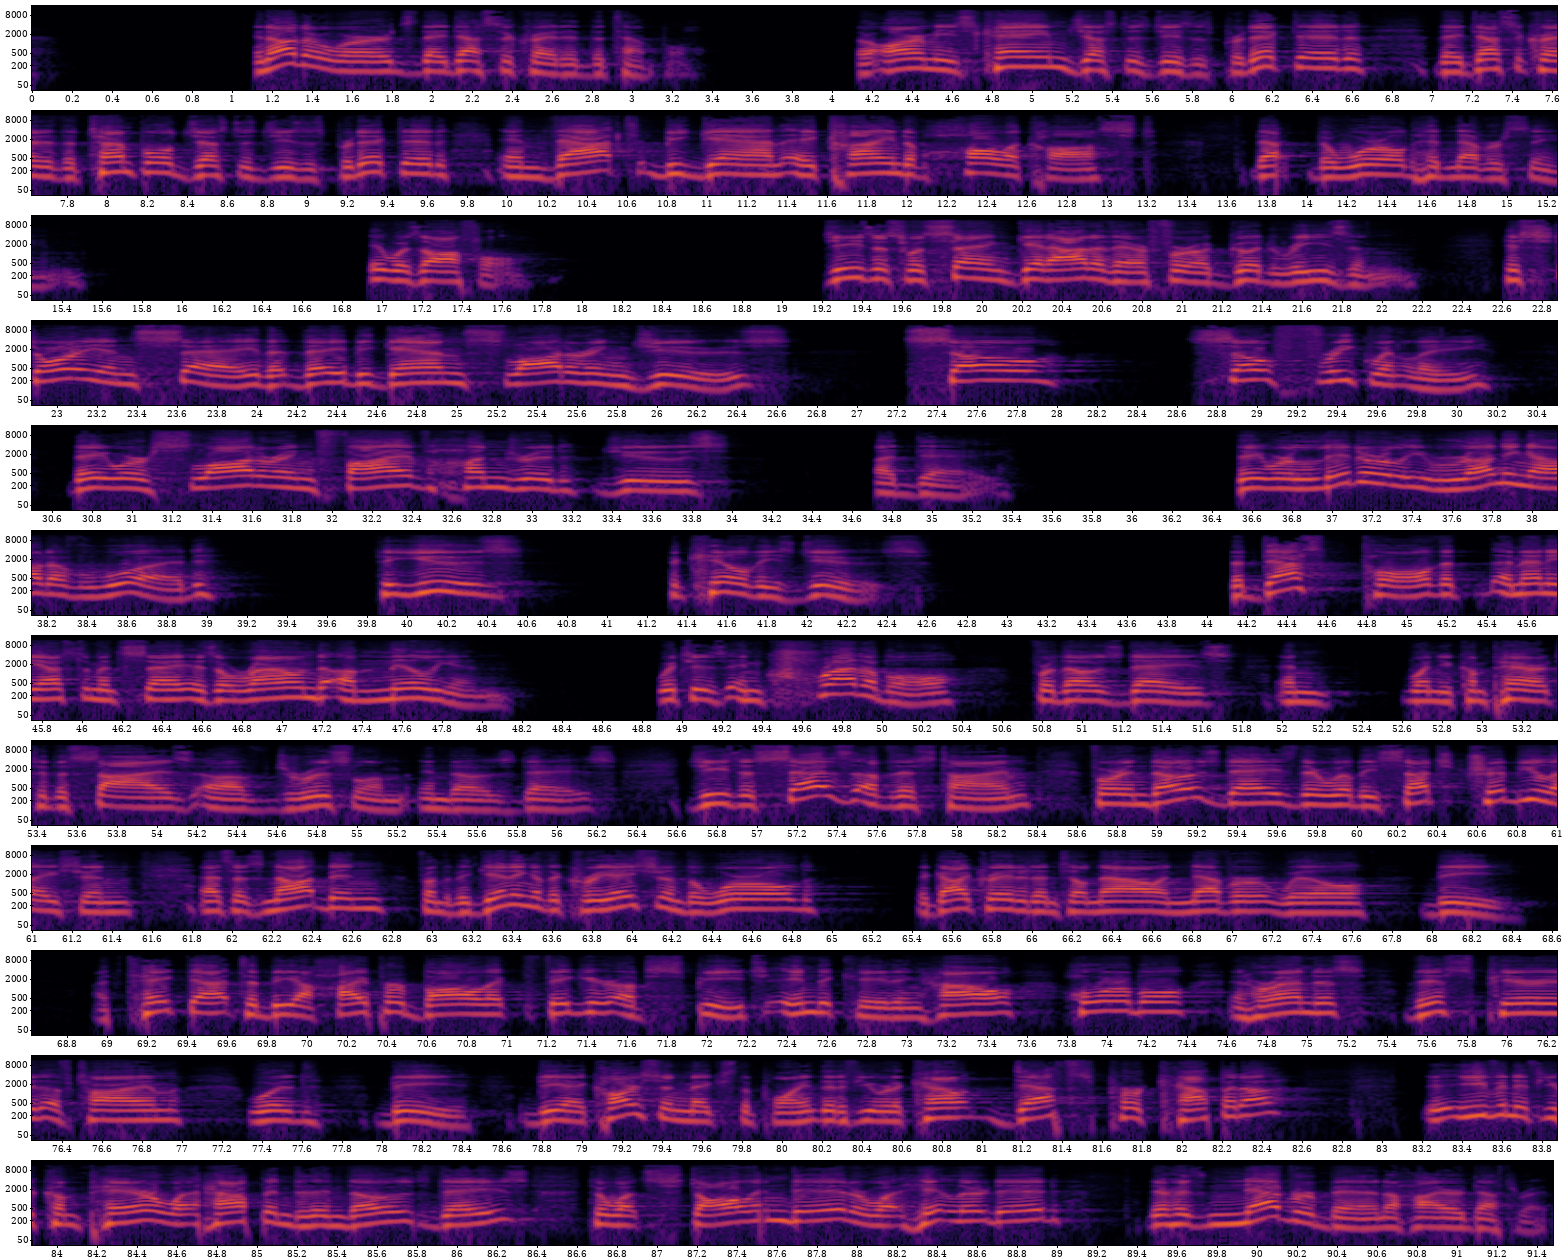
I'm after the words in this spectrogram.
In other words, they desecrated the temple. Their armies came just as Jesus predicted. They desecrated the temple just as Jesus predicted. And that began a kind of holocaust that the world had never seen. It was awful. Jesus was saying, Get out of there for a good reason. Historians say that they began slaughtering Jews so, so frequently, they were slaughtering 500 Jews a day. They were literally running out of wood to use to kill these Jews. The death toll that many estimates say is around a million, which is incredible for those days and when you compare it to the size of Jerusalem in those days. Jesus says of this time, For in those days there will be such tribulation as has not been from the beginning of the creation of the world that God created until now and never will be. I take that to be a hyperbolic figure of speech indicating how horrible and horrendous this period of time would be. D.A. Carson makes the point that if you were to count deaths per capita, even if you compare what happened in those days to what Stalin did or what Hitler did, there has never been a higher death rate.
